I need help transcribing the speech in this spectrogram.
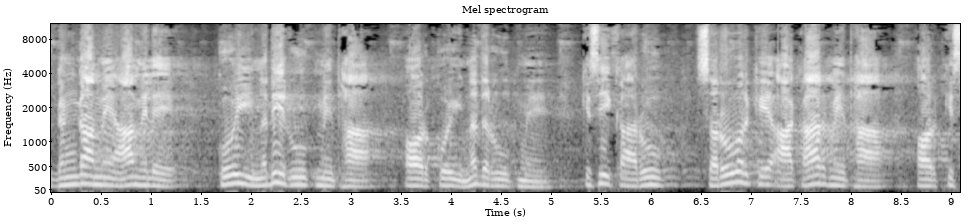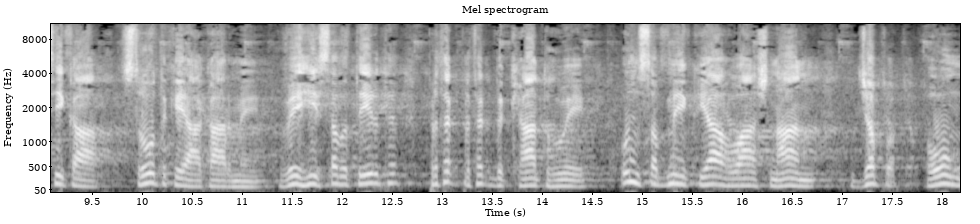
गंगा में आ मिले। कोई नदी रूप में था और कोई नद रूप में। किसी का रूप सरोवर के आकार में था और किसी का स्रोत के आकार में। वे ही सब तीर्थ पृथक-पृथक विख्यात हुए। उन सब में किया हुआ स्नान, जप, होम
